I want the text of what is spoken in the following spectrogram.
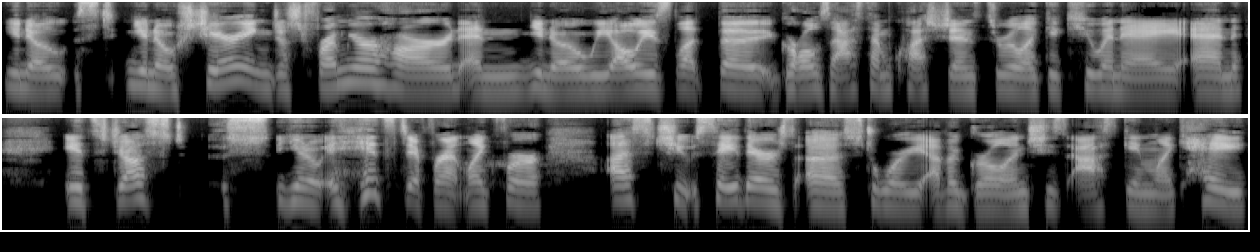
you know, st- you know, sharing just from your heart. And, you know, we always let the girls ask them questions through like a Q&A. And it's just, you know, it hits different. Like, for us to say there's a story of a girl and she's asking, like, hey,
